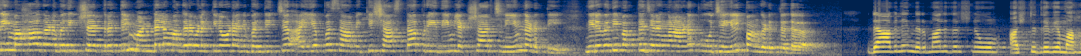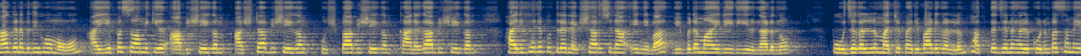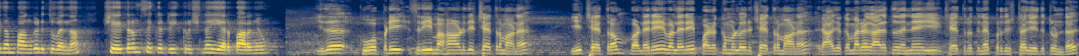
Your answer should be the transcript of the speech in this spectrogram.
ശ്രീ മഹാഗണപതി ക്ഷേത്രത്തിൽ മണ്ഡല മകരവിളക്കിനോടനുബന്ധിച്ച് അയ്യപ്പസ്വാമിക്ക് ശാസ്താപ്രീതിയും ലക്ഷാർച്ചനയും നടത്തി. നിരവധി ഭക്തജനങ്ങളാണ് പൂജയിൽ പങ്കെടുത്തത്. രാവിലെ നിർമ്മാല ദർശനവും അഷ്ടദ്രവ്യ മഹാഗണപതി ഹോമവും അയ്യപ്പസ്വാമിക്ക് അഭിഷേകം അഷ്ടാഭിഷേകം പുഷ്പാഭിഷേകം കനകാഭിഷേകം ഹരിഹരപുത്ര ലക്ഷാർച്ചന എന്നിവ വിപുലമായ രീതിയിൽ നടന്നു. പൂജകളിലും മറ്റു പരിപാടികളിലും ഭക്തജനങ്ങൾ കുടുംബസമേതം പങ്കെടുത്തുവെന്ന് ക്ഷേത്രം സെക്രട്ടറി കൃഷ്ണയ്യർ പറഞ്ഞു. ഇത് കൂവപ്പടി ശ്രീ മഹാഗണപതി ക്ഷേത്രമാണ്. ഈ ക്ഷേത്രം വളരെ വളരെ പഴക്കമുള്ള ഒരു ക്ഷേത്രമാണ്. രാജകുമാര കാലത്ത് തന്നെ ഈ ക്ഷേത്രത്തിന് പ്രതിഷ്ഠ ചെയ്തിട്ടുണ്ട്.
